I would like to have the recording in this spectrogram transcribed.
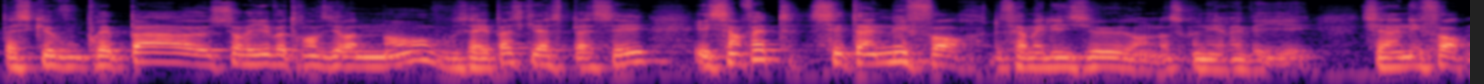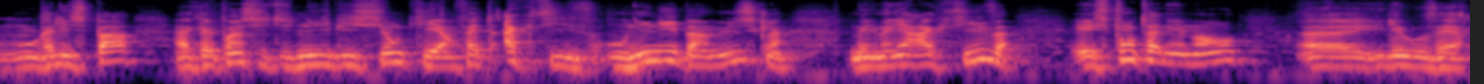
parce que vous ne pourrez pas euh, surveiller votre environnement, vous ne savez pas ce qui va se passer, et c'est en fait c'est un effort de fermer les yeux lorsqu'on est réveillé. C'est un effort. On ne réalise pas à quel point c'est une inhibition qui est en fait active. On inhibe un muscle, mais de manière active et spontanément euh, il est ouvert.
